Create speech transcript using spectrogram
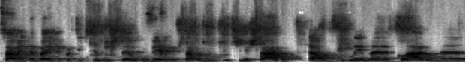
Sabem também que o Partido Socialista, o governo, estava muito desgastado. Há um problema claro na.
